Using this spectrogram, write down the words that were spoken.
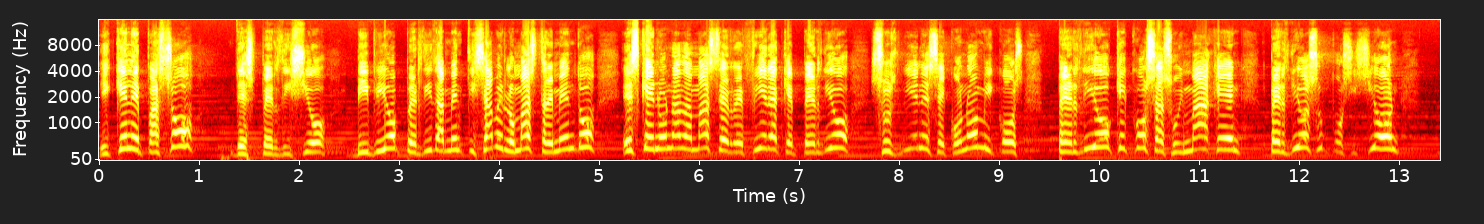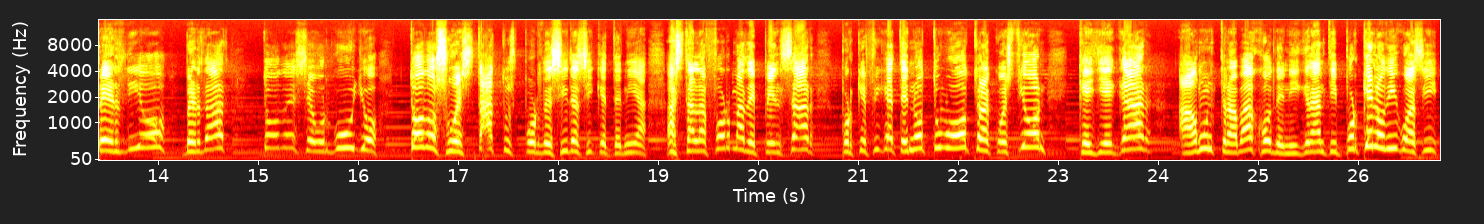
¿Y qué le pasó? Desperdició, vivió perdidamente. Y sabe lo más tremendo es que no nada más se refiere a que perdió sus bienes económicos, perdió qué cosa, su imagen, perdió su posición, perdió, ¿verdad? Todo ese orgullo, todo su estatus, por decir así, que tenía, hasta la forma de pensar, porque fíjate, no tuvo otra cuestión que llegar a un trabajo denigrante. ¿Y por qué lo digo así?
